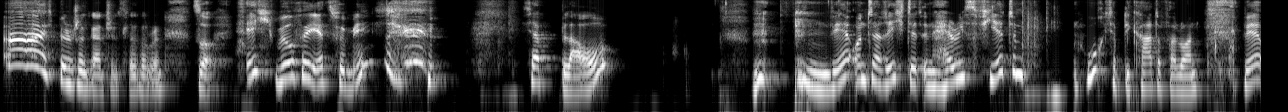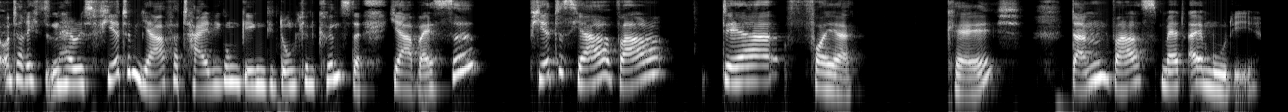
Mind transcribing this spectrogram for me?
Ah, ich bin schon ganz schön Slytherin. So, ich würfe jetzt für mich. Ich habe blau. Wer unterrichtet in Harrys viertem Huch, ich habe die Karte verloren. Wer unterrichtet in Harrys viertem Jahr Verteidigung gegen die dunklen Künste? Ja, weißt du, viertes Jahr war der Feuerkelch. Dann war's Mad Eye Moody.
